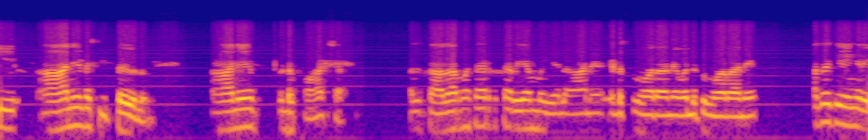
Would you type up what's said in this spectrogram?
ഈ ആനയുടെ ചിട്ടകളും ആനയുടെ ഭാഷ അത് സാധാരണക്കാർക്ക് അറിയാൻ വയ്യാൽ ആന എടുത്തു മാറാനെ വലത്തു മാറാനെ അതൊക്കെ എങ്ങനെ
